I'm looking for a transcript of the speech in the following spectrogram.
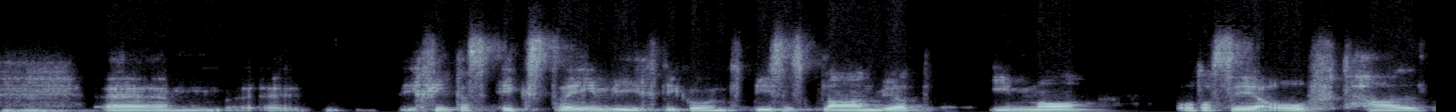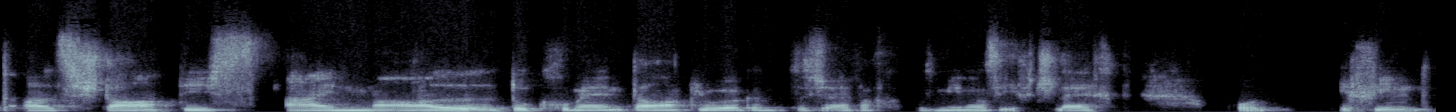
Mhm. Ähm, äh, ich finde das extrem wichtig und Businessplan wird immer oder sehr oft halt als statisches Einmal-Dokument angeschaut und das ist einfach aus meiner Sicht schlecht. Und ich finde,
